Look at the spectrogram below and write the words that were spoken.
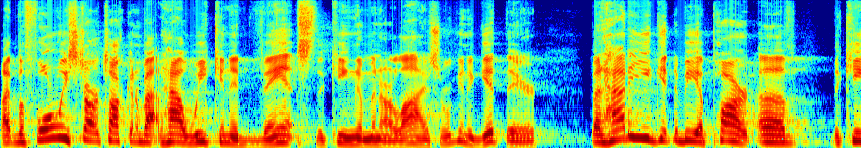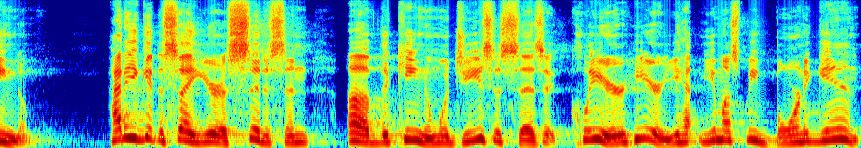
Like, before we start talking about how we can advance the kingdom in our lives, we're going to get there, but how do you get to be a part of the kingdom? How do you get to say you're a citizen of the kingdom? Well, Jesus says it clear here. You, you must be born again.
